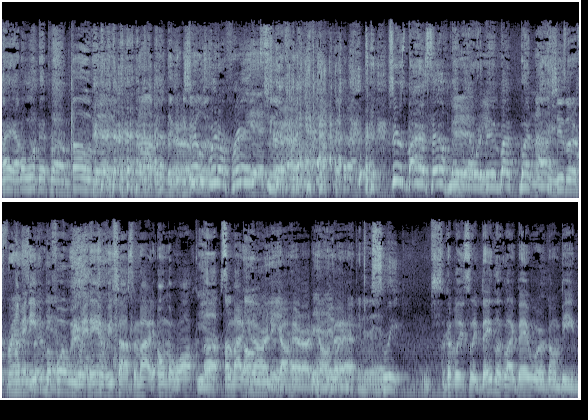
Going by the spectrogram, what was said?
hey, I don't want that problem. Oh man, nah, but the, the she girl was with her friends. Yeah, she was. she was by herself. Maybe Yeah, I would have yeah. been, but but Nah, hey, she was with her friends. I mean, even but, yeah. before we went in, we saw somebody on the walk Yeah. up. Somebody had Oh, already yeah. gone, had already yeah, gone they were back. making it in. sleep. Complete sleep. They looked like they were going to be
